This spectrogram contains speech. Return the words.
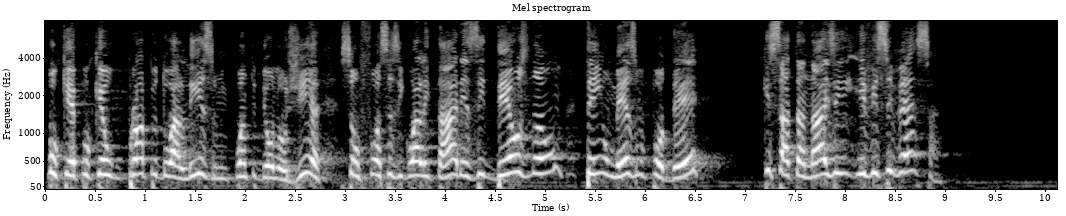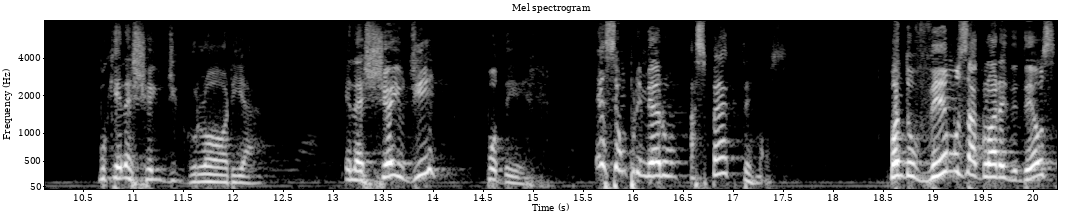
Por quê? Porque o próprio dualismo, enquanto ideologia, são forças igualitárias e Deus não tem o mesmo poder que Satanás e, e vice-versa. Porque ele é cheio de glória, ele é cheio de poder. Esse é um primeiro aspecto, irmãos. Quando vemos a glória de Deus,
